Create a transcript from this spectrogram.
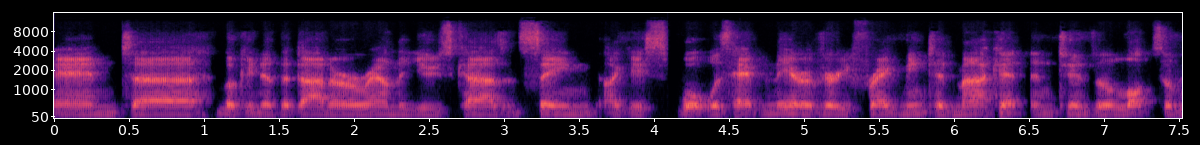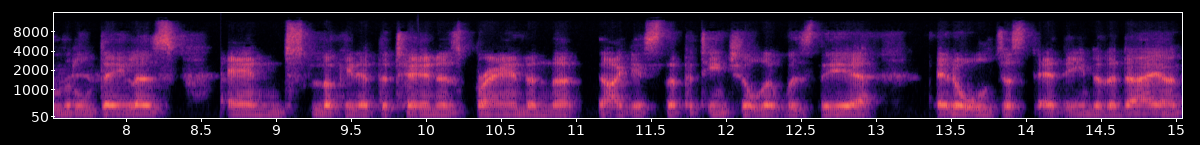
and uh, looking at the data around the used cars and seeing, I guess, what was happening there. A very fragmented market in terms of lots of little dealers, and looking at the Turners brand and the, I guess, the potential that was there. It all just at the end of the day, I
